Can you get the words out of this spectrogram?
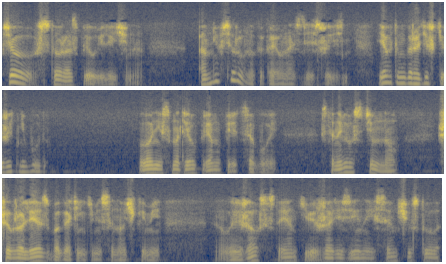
Все сто раз преувеличено. А мне все равно, какая у нас здесь жизнь. Я в этом городишке жить не буду. Лони смотрел прямо перед собой. Становилось темно. «Шевроле» с богатенькими сыночками выезжал со стоянки, визжа резиной, и Сэм чувствовала,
